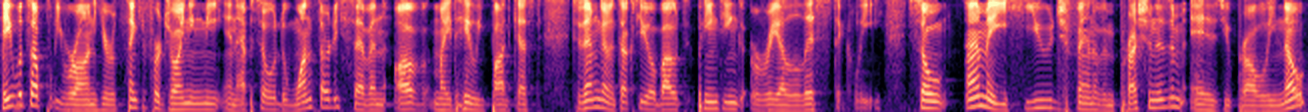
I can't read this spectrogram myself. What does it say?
Hey, what's up? Ron here. Thank you for joining me in episode 137 of my daily podcast. Today I'm going to talk to you about painting realistically. So, I'm a huge fan of Impressionism, as you probably know.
